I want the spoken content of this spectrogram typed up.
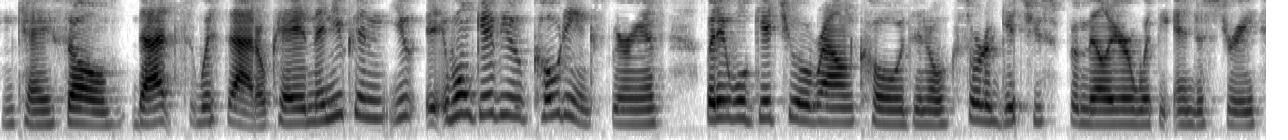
Okay, so that's with that, okay? And then you can, you it won't give you coding experience, but it will get you around codes and it'll sort of get you familiar with the industry.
